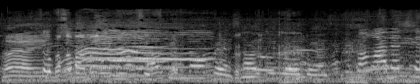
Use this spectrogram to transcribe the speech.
Hi! Baka mamaya Pangalan sa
